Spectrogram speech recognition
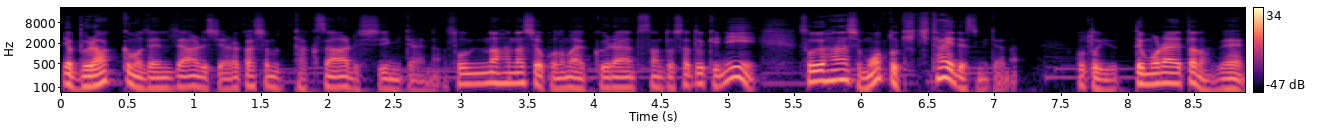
いやブラックも全然あるしやらかしもたくさんあるしみたいなそんな話をこの前クライアントさんとした時にそういう話もっと聞きたいですみたいな。ことを言ってもらえたので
